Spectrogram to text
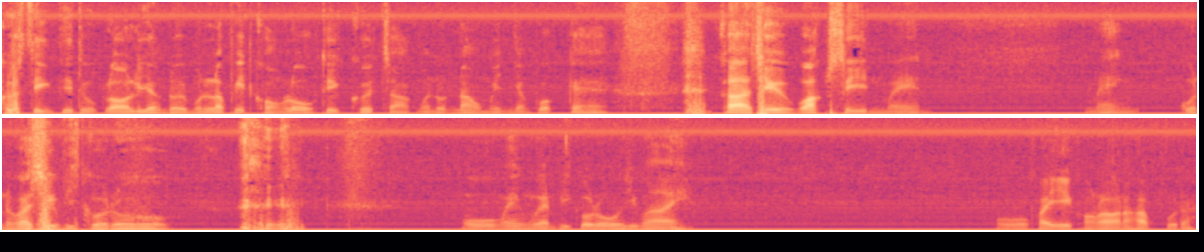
คือสิ่งที่ถูกหล่อเลี้ยงโดยมลพิษของโลกที่เกิดจากมนุษย์เน่าเหม็นอย่างพวกแกข้าชื่อวัคซีนแมนแม่งกูนึกว่าชื่อพิโกโรโอ้แม่งเหมือนพิโกโรใช่ไหมโอ้พระเอกของเรานะครับพูดว่า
